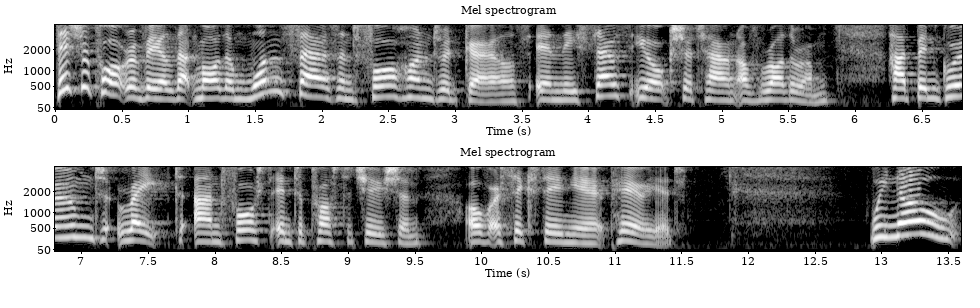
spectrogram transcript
This report revealed that more than 1,400 girls in the South Yorkshire town of Rotherham had been groomed, raped, and forced into prostitution over a 16 year period. We know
